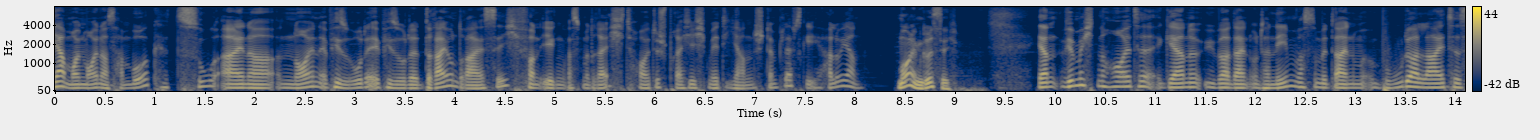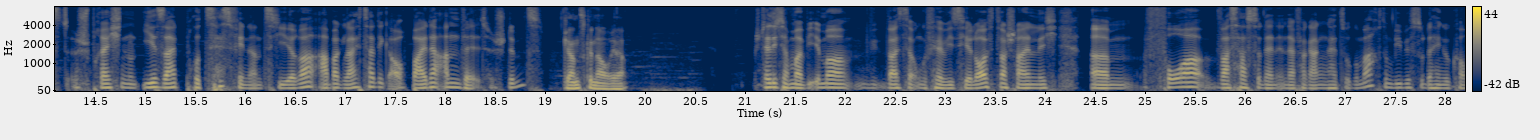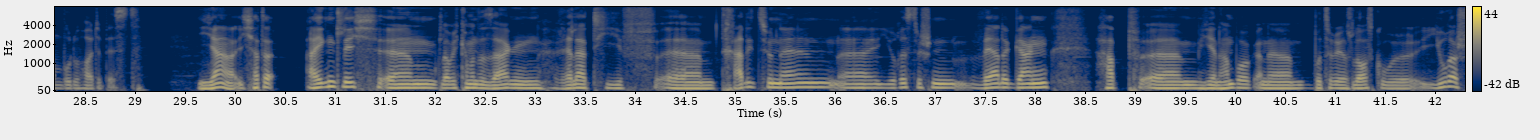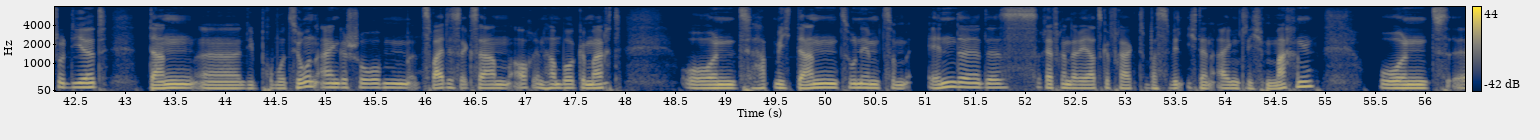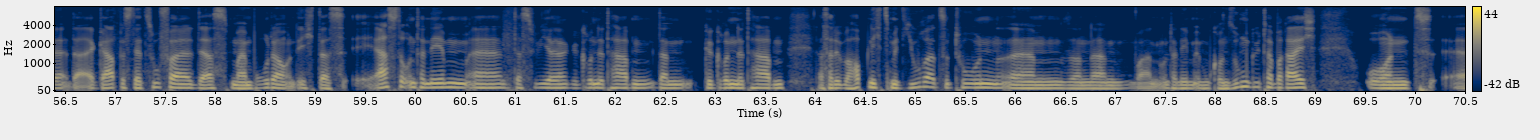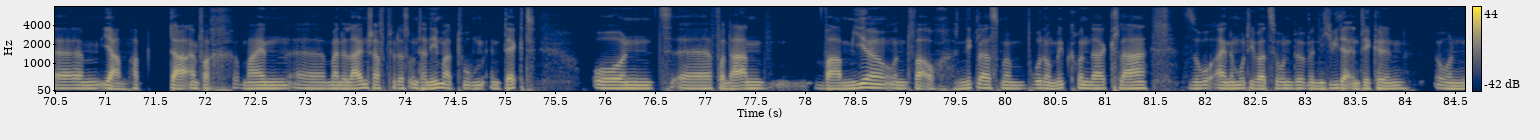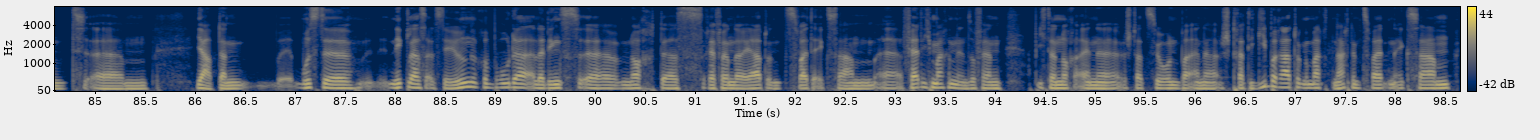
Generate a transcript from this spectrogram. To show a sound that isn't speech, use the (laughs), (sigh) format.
Ja, moin moin aus Hamburg zu einer neuen Episode, Episode 33 von Irgendwas mit Recht. Heute spreche ich mit Jan Stemplewski. Hallo Jan. Moin, grüß dich. Jan, wir möchten heute gerne über dein Unternehmen, was du mit deinem Bruder leitest, sprechen. Und ihr seid Prozessfinanzierer, aber gleichzeitig auch beide Anwälte, stimmt's? Ganz genau, ja. Stell dich doch mal wie immer, weißt ja ungefähr, wie es hier läuft wahrscheinlich, ähm, vor. Was hast du denn in der Vergangenheit so gemacht und wie bist du dahin gekommen, wo du heute bist? Ja, ich hatte eigentlich, ähm, glaube ich, kann man so sagen, relativ ähm, traditionellen äh, juristischen Werdegang. Hab ähm, hier in Hamburg an der Bucerius Law School Jura studiert, dann äh, die Promotion eingeschoben, zweites Examen auch in Hamburg gemacht und habe mich dann zunehmend zum Ende des Referendariats gefragt, was will ich denn eigentlich machen? Und äh, da ergab es der Zufall, dass mein Bruder und ich das erste Unternehmen, äh, das wir gegründet haben, dann gegründet haben. Das hatte überhaupt nichts mit Jura zu tun, ähm, sondern war ein Unternehmen im Konsumgüterbereich. Und ähm, ja, habe da einfach mein, äh, meine Leidenschaft für das Unternehmertum entdeckt. Und äh, von da an war mir und war auch Niklas, mein Bruder und Mitgründer, klar, so eine Motivation würden wir nicht wiederentwickeln und ähm, ja, dann musste Niklas als der jüngere Bruder allerdings äh, noch das Referendariat und zweite Examen äh, fertig machen. Insofern habe ich dann noch eine Station bei einer Strategieberatung gemacht nach dem zweiten Examen,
